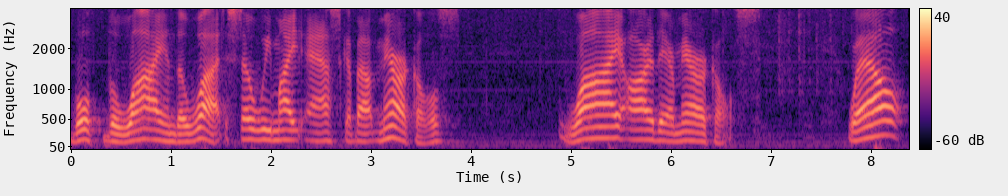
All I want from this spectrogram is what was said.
both the why and the what, so we might ask about miracles. Why are there miracles? Well,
